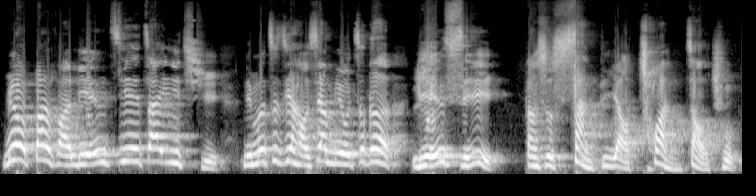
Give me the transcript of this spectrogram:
没有办法连接在一起，你们之间好像没有这个联系。但是上帝要创造出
